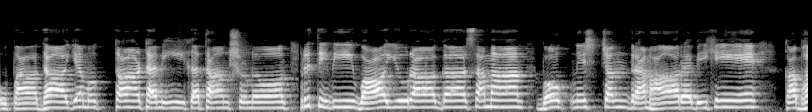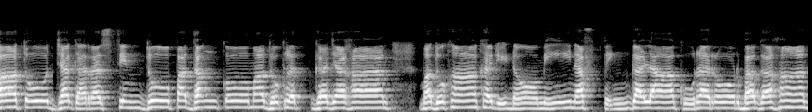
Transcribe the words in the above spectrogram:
उपाधाय मुक्ताटमीहतान् शृणु। पृथिवी वायुरागासमा भोग्निश्चन्द्रमारभिः कभातो जगरसिन्धोपधङ्को मधुकृद्गजः। मधुकाकरिणो मीनः पिङ्गला कुररोर्भगः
